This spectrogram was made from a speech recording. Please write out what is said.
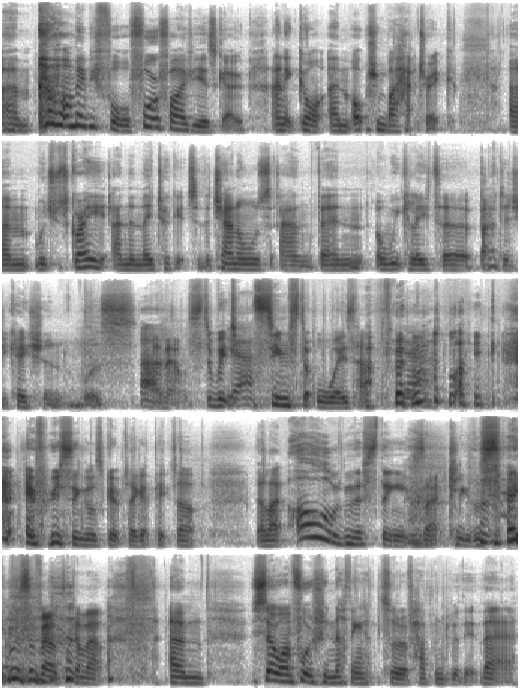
Um, or maybe four, four or five years ago, and it got um, optioned by Hat Trick, um, which was great. And then they took it to the channels, and then a week later, Bad Education was Ah, announced, which yeah. seems to always happen. Yeah. like every single script I get picked up, they're like, "Oh, and this thing exactly the same is about to come out." Um, so unfortunately, nothing sort of happened with it there.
